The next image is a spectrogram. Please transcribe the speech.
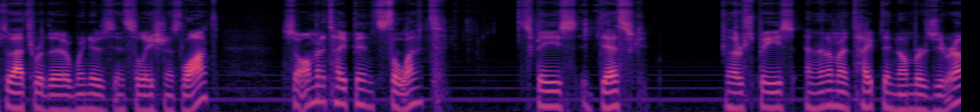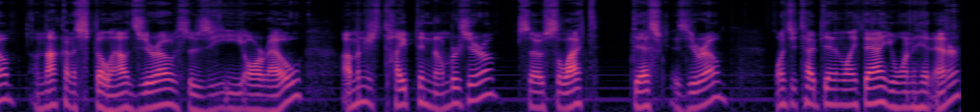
So that's where the Windows installation is locked. So I'm going to type in select space disk another space, and then I'm going to type the number 0. I'm not going to spell out 0, so Z-E-R-O. I'm going to just type the number 0. So select disk 0. Once you typed it in like that, you want to hit enter.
